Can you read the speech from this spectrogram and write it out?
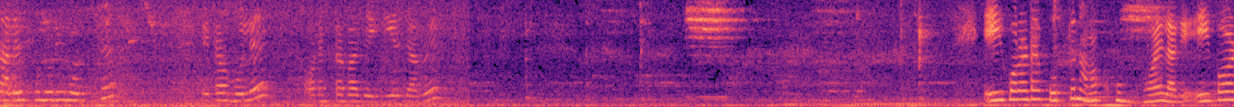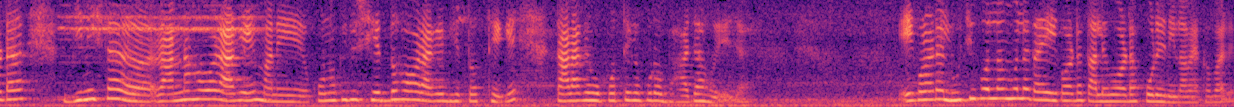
তালের ফুলুরি হচ্ছে, এটা হলে অনেকটা কাজ এগিয়ে যাবে। এই কড়াটা করতে না আমার খুব ভয় লাগে। এই কড়াটা জিনিসটা রান্না হওয়ার আগে মানে কোনো কিছু সেদ্ধ হওয়ার আগে ভেতর থেকে, তার আগে ওপর থেকে পুরো ভাজা হয়ে যায়। এই কড়াটা লুচি করলাম বলে তাই এই কড়াটা তালে বড়াটা করে নিলাম একেবারে।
